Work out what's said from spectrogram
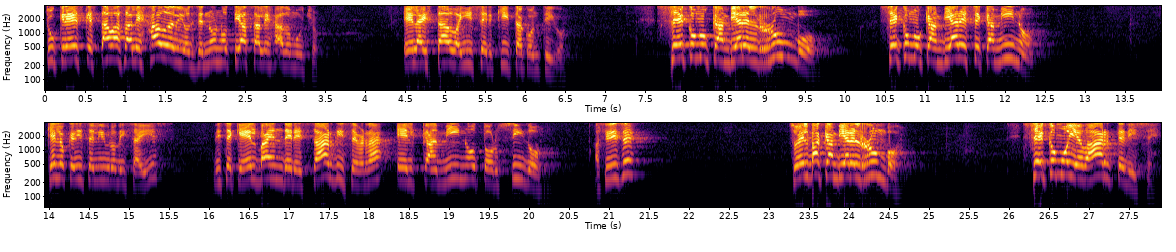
Tú crees que estabas alejado de Dios. Dice, no, no te has alejado mucho. Él ha estado ahí cerquita contigo. Sé cómo cambiar el rumbo. Sé cómo cambiar ese camino. ¿Qué es lo que dice el libro de Isaías? dice que Él va a enderezar, dice, ¿verdad? El camino torcido. ¿Así dice? So, él va a cambiar el rumbo. Sé cómo llevarte, dice.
